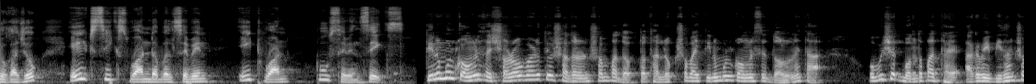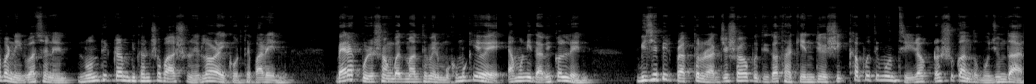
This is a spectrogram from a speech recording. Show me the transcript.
যোগাযোগ eight six one double seven eight one two seven six. Trinamool কংগ্রেসের সর্বভারতীয় সাধারণ সম্পাদক তথা লোকসভায় তৃণমূল কংগ্রেসের দলনেতা অভিষেক বন্দ্যোপাধ্যায় আগামী বিধানসভা নির্বাচনে নন্দীগ্রাম বিধানসভা আসনে লড়াই করতে পারেন। ব্যারাকপুরে সংবাদ মাধ্যমের মুখোমুখি হয়ে এমনই দাবি করলেন বিজেপির প্রাক্তন রাজ্য সভাপতি তথা কেন্দ্রীয় শিক্ষা প্রতিমন্ত্রী ডক্টর সুকান্ত মজুমদার।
